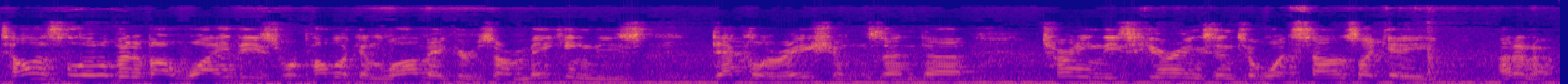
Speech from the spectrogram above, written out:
tell us a little bit about why these Republican lawmakers are making these declarations and turning these hearings into what sounds like a, I don't know,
